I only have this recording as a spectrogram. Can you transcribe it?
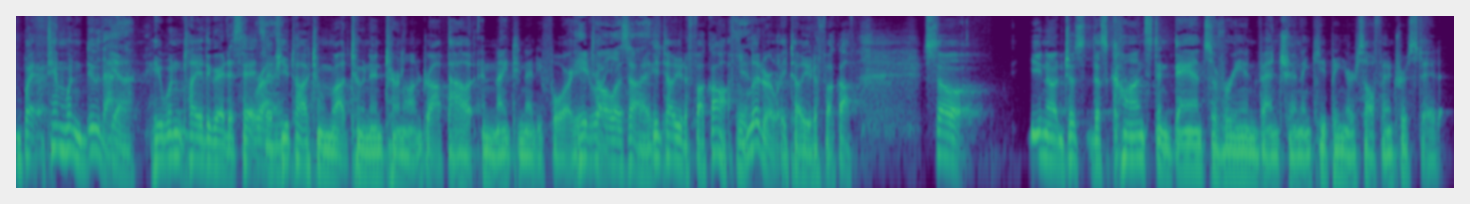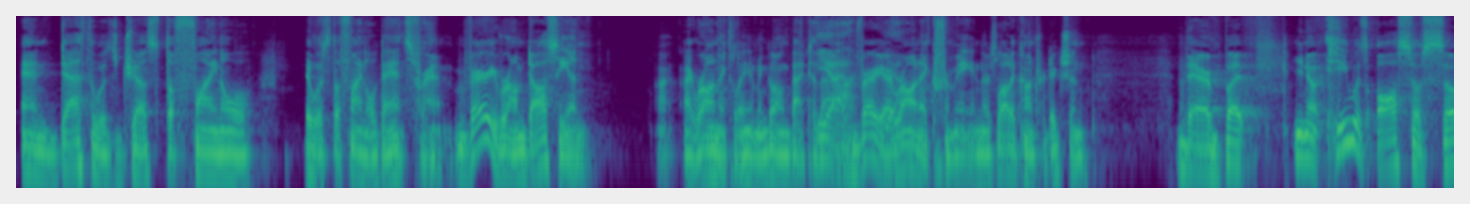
but Tim wouldn't do that. Yeah. He wouldn't play the greatest hits. Right. If you talk to him about Tune In, Turn On, Drop Out in 1994, He'd tell roll you- his eyes. He'd tell you to fuck off. Literally tell you to fuck off. So, you know, just this constant dance of reinvention and keeping yourself interested. And death was just the final, it was the final dance for him. Very Ramdassian, i- ironically. I mean, going back to that, Yeah. very Yeah. ironic for me. And there's a lot of contradiction there. But, you know, he was also so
